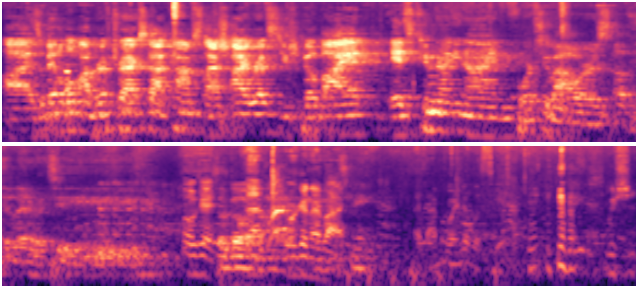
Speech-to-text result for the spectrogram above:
Uh, it's available on rifftracks.com slash iRiffs. You should go buy it. It's $2.99 for two hours of hilarity. Okay, So go that and buy it. we're gonna buy. And I'm going to listen. We should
